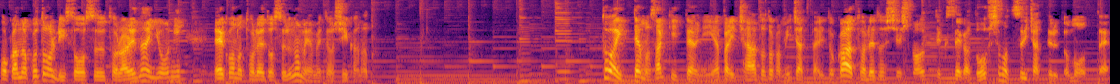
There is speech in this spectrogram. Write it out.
他のことのリソース取られないように、えー、このトレードするのもやめてほしいかなと。とは言ってもさっき言ったように、やっぱりチャートとか見ちゃったりとか、トレードしてしまうって癖がどうしてもついちゃってると思うので、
